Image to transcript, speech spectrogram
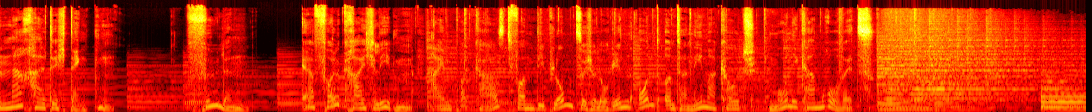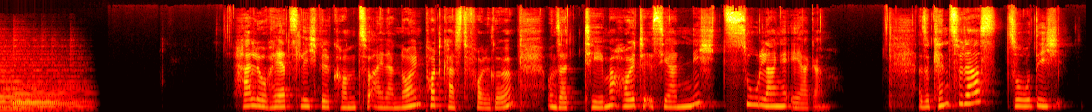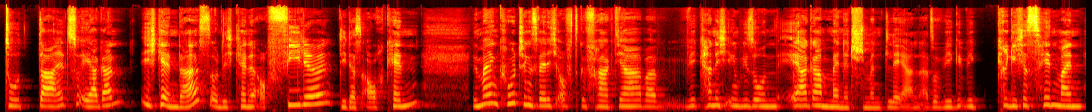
Nachhaltig denken. Fühlen. Erfolgreich leben. Ein Podcast von Diplompsychologin und Unternehmercoach Monika Mrowitz. Hallo, herzlich willkommen zu einer neuen Podcast-Folge. Unser Thema heute ist ja nicht zu lange ärgern. Also kennst du das? So dich total zu ärgern? Ich kenne das und ich kenne auch viele, die das auch kennen. In meinen Coachings werde ich oft gefragt, ja, aber wie kann ich irgendwie so ein Ärgermanagement lernen? Also wie, wie kriege ich es hin, meinen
